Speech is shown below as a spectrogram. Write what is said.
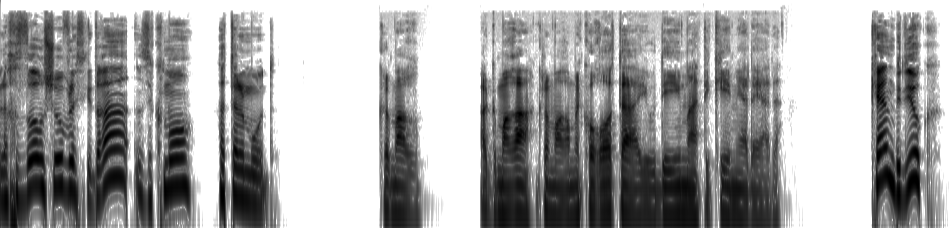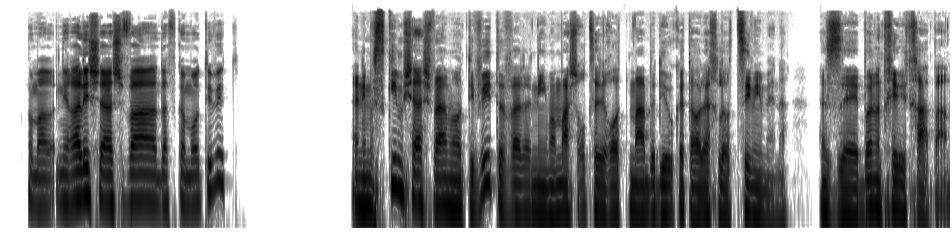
לחזור שוב לסדרה זה כמו התלמוד. כלומר, הגמרא, כלומר המקורות היהודיים העתיקים ידה ידה. כן, בדיוק. כלומר, נראה לי שההשוואה דווקא מאוד טבעית. אני מסכים שההשוואה מאוד טבעית, אבל אני ממש רוצה לראות מה בדיוק אתה הולך להוציא ממנה. אז אה, בוא נתחיל איתך הפעם.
